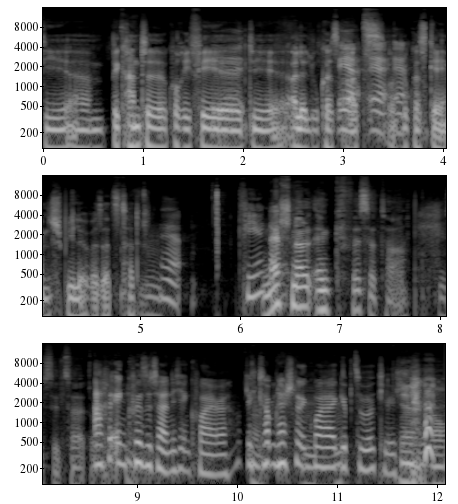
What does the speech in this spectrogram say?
die ähm, bekannte Koryphäe, Äh, die alle Lucas ja, Arts ja, und ja. Lucas Games Spiele übersetzt hat. Ja. Vielen Dank. National Inquisitor, hieß die Zeitung. Ach, Inquisitor, nicht Inquirer. Ich glaube, National Inquirer gibt's wirklich. Ja, genau.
